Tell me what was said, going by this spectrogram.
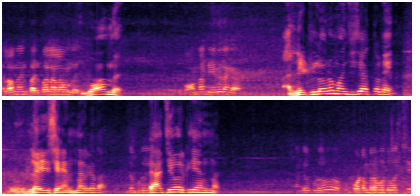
ఎలా ఉంది ఆయన పరిపాలన ఎలా ఉంది? బాగుంది. బాగుందంటే ఏ విధంగా? అన్నిటిలోనూ మంచి చేస్తాడు ఆయన. ఊళ్ళో అవి చేస్తున్నారు కదా ప్యాచ్ వర్క్ చేస్తున్నారు. అంటే ఇప్పుడు కూటమి ప్రభుత్వం వచ్చి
